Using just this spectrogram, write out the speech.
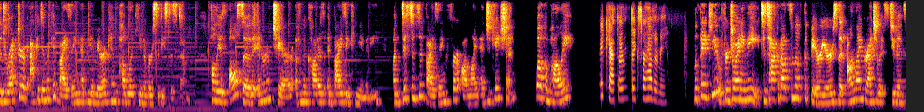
the Director of Academic Advising at the American Public University System. Holly is also the interim chair of NACADA's advising community on distance advising for online education. Welcome, Holly. Hey, Catherine. Thanks for having me. Well, thank you for joining me to talk about some of the barriers that online graduate students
